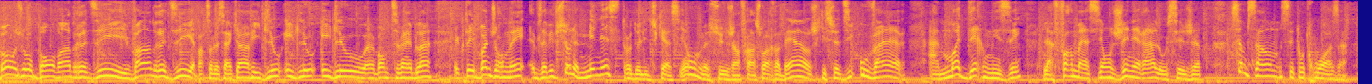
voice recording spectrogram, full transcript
Bonjour, bon vendredi. Vendredi, à partir de 5 h, igloo, igloo, igloo. Un bon petit vin blanc. Écoutez, bonne journée. Vous avez vu ça, le ministre de l'Éducation, M. Jean-François Roberge, qui se dit ouvert à moderniser la formation générale au cégep. Ça me semble, c'est aux trois ans.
